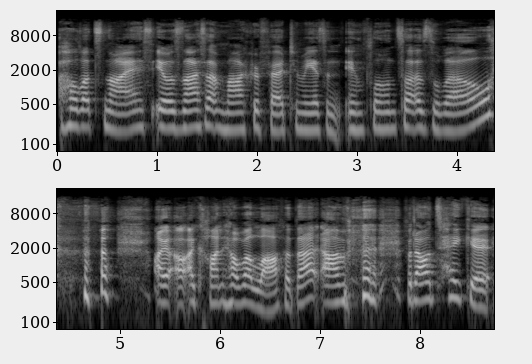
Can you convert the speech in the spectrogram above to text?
Oh, that's nice. It was nice that Mark referred to me as an influencer as well. I I can't help but laugh at that. Um, but I'll take it.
